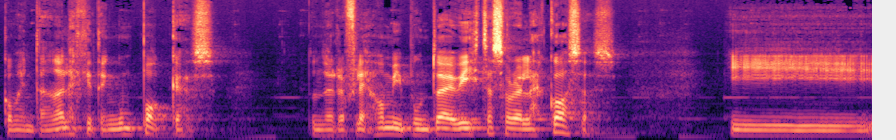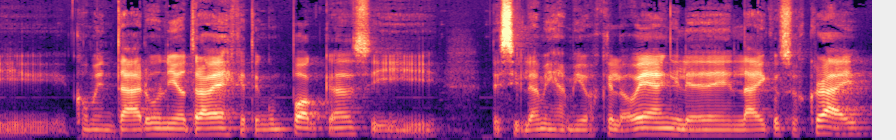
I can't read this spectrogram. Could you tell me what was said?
comentándoles que tengo un podcast donde reflejo mi punto de vista sobre las cosas y comentar una y otra vez que tengo un podcast y decirle a mis amigos que lo vean y le den like o subscribe.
